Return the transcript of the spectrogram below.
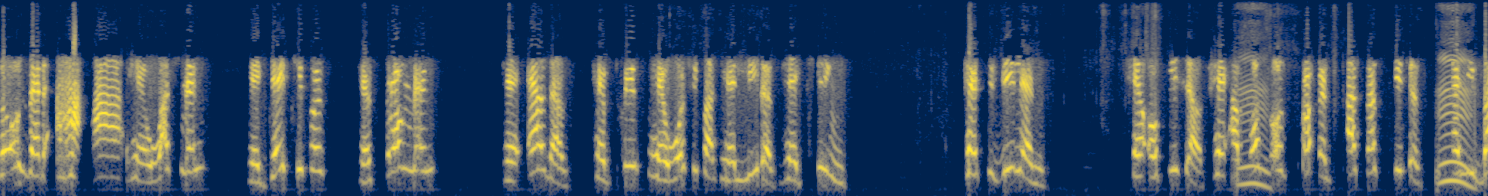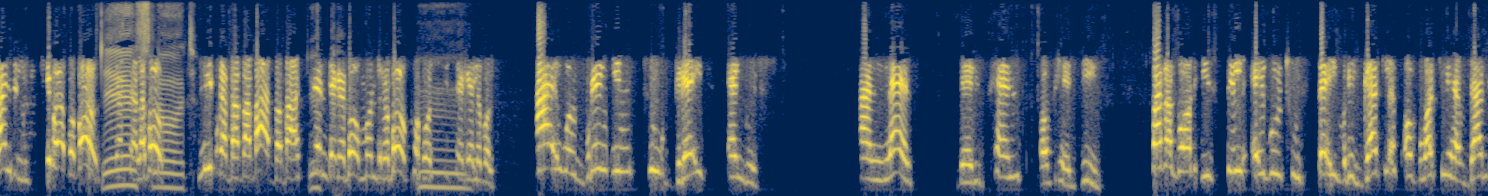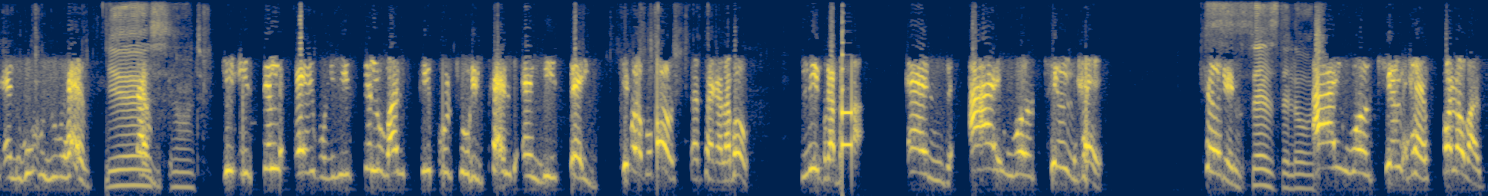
those that are, are her watchmen, her gatekeepers, her strongmen, her elders, her priests, her worshippers, her leaders, her kings, her civilians, her officials, her Mm. apostles, prophets, pastors, teachers, Mm. and evangelists. Keep up about. Yes. Lord. I will bring into great anguish unless they repent of her deeds. Father God is still able to save regardless of what you have done and who you have. Yes, Lord. He is still able. He still wants people to repent and be saved. And I will kill her children. Says the Lord. I will kill her followers.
